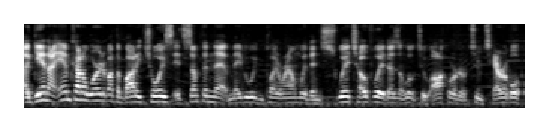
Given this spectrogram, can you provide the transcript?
Again, I am kind of worried about the body choice. It's something that maybe we can play around with and switch. Hopefully, it doesn't look too awkward or too terrible,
